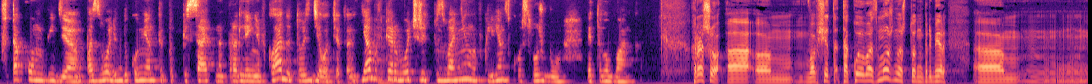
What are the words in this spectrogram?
в таком виде позволит документы подписать на продление вклада, то сделать это. Я бы в первую очередь позвонила в клиентскую службу этого банка. Хорошо, а эм, вообще такое возможно, что, например, эм,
